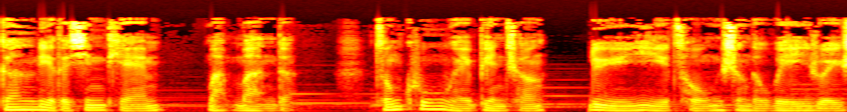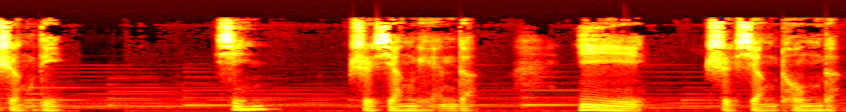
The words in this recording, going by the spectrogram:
干裂的心田，慢慢的，从枯萎变成绿意丛生的葳蕤圣地。心，是相连的，意是相通的。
